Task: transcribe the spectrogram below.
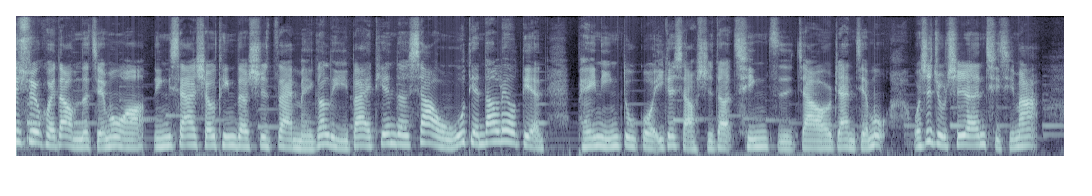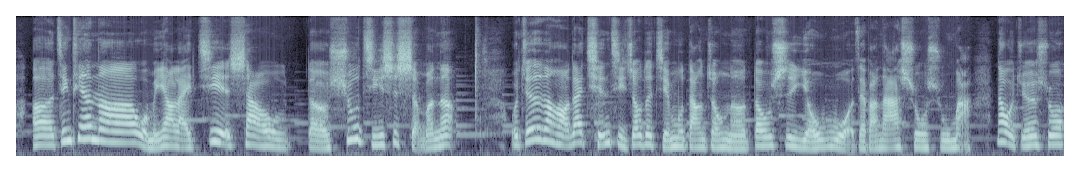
继续回到我们的节目哦，您现在收听的是在每个礼拜天的下午五点到六点，陪您度过一个小时的亲子加油站节目，我是主持人琪琪妈。呃，今天呢，我们要来介绍的书籍是什么呢？我觉得呢，哈，在前几周的节目当中呢，都是由我在帮大家说书嘛。那我觉得说，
